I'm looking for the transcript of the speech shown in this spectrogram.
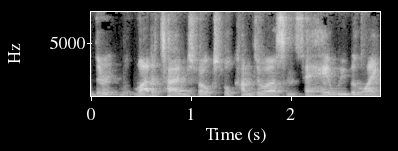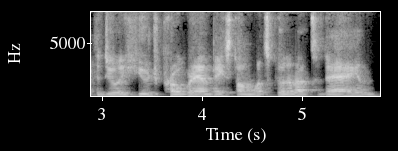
there, a lot of times folks will come to us and say, Hey, we would like to do a huge program based on what's good about today. And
